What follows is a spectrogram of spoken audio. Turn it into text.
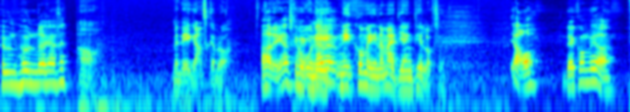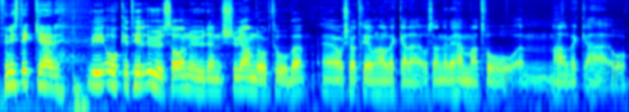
hun- hundra kanske? Ja. Men det är ganska bra. Ja det är ganska mycket. Och Nej, ni, men, ni kommer hinna med ett gäng till också. Ja, det kommer vi göra. För ni sticker... Vi åker till USA nu den 22 oktober eh, och kör tre och en halv vecka där. Och sen är vi hemma två och en halv vecka här och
